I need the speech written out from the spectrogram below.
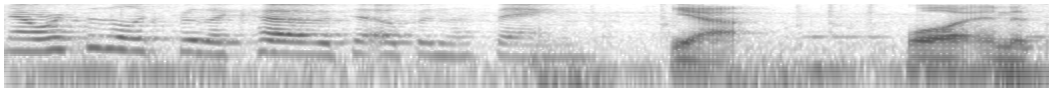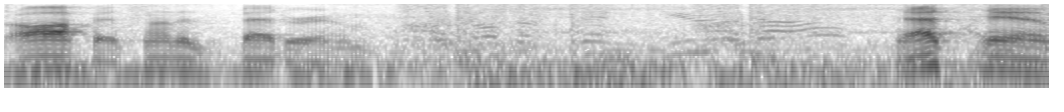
Now we're supposed to look for the code to open the thing. Yeah. Well, in his office, not his bedroom. That's him.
